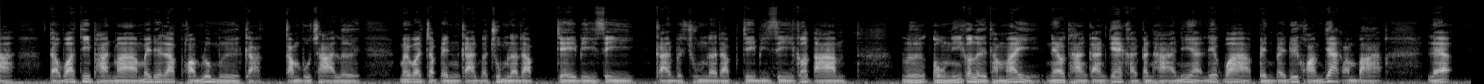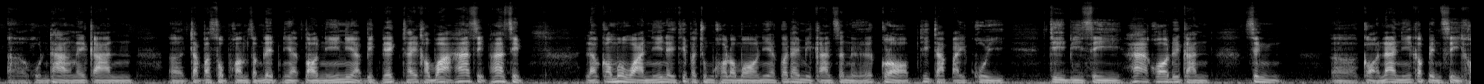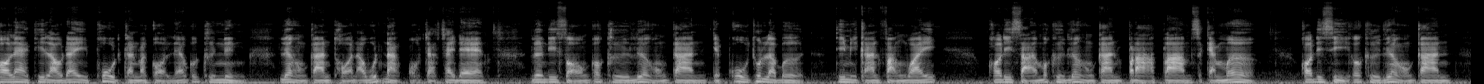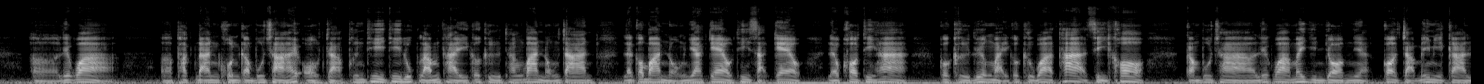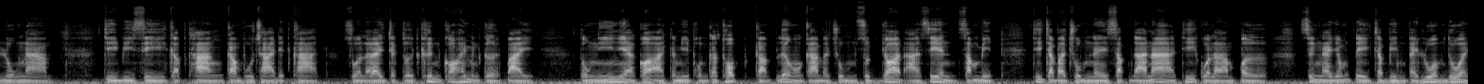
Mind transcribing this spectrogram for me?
แต่ว่าที่ผ่านมาไม่ได้รับความร่วมมือกับกัมพูชาเลย ไม่ว่าจะเป็นการประชุมระดับ JBC การประชุมระดับ GBC ก็ตามหรือตรงนี้ก็เลยทำให้แนวทางการแก้ไขปัญหาเนี่ยเรียกว่าเป็นไปด้วยความยากลำบาก และหนทางในการ จะประสบความสำเร็จเนี่ยตอนนี้เนี่ยบิ๊กเล็กใช้คำว่า 50 50 แล้วก็เมื่อวานนี้ในที่ประชุมคอรมอเนี่ยก็ได้มีการเสนอกรอบที่จะไปคุย GBC 5 ข้อด้วยกัน ซึ่งก่อนหน้านี้ก็เป็น 4 ข้อแรกที่เราได้พูดกันมาก่อนแล้วก็คือ 1 เรื่องของการถอนอาวุธหนักออกจากชายแดน เรื่องที่ 2 ก็คือเรื่องของการเก็บกู้ทุนระเบิดที่มีการฝังไว้ ข้อที่ 3 ก็คือเรื่องของการปราบปรามสแกมเมอร์ ข้อทีสี่4 ก็คือเรื่องของการเเรียกว่า ผลักดันคนกัมพูชาให้ออกจากพื้นที่ที่ลุกล้ำไทยก็คือทั้งบ้านหนองจาน แล้วก็บ้านหนองยาแก้วที่สะแก้ว แล้วข้อที่ 5 ก็คือเรื่องใหม่ก็คือว่าถ้า 4 ข้อกัมพูชาเรียกว่าไม่ยินยอมเนี่ยก็จะไม่มีการลงนาม GBC กับทางกัมพูชาเด็ดขาด ส่วนอะไรจะเกิดขึ้นก็ให้มันเกิดไป ตรงนี้เนี่ยก็อาจจะมีผลกระทบกับเรื่องของการประชุมสุดยอดอาเซียนซัมมิตที่จะประชุมในสัปดาห์หน้าที่กัวลาลัมเปอร์ ซึ่งนายกรัฐมตรีจะบินไปร่วมด้วย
